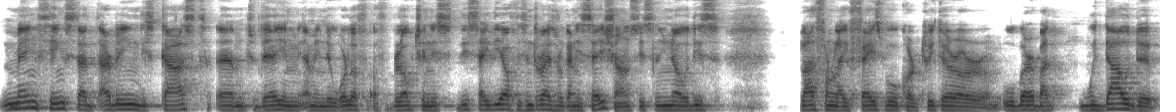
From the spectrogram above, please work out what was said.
main things that are being discussed um, today, in, I mean, the world of, of blockchain is this idea of decentralized organizations. Is you know this platform like Facebook or Twitter or Uber, but without the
